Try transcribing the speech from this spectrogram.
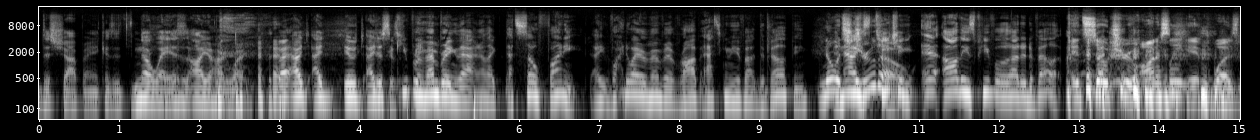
this shop or anything because it's no way this is all your hard work. but I I it, was- I just keep remembering that and I'm like that's so funny. I, why do I remember Rob asking me about developing? No, and it's now he's true, though. teaching all these people how to develop. it's so true. Honestly, it was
